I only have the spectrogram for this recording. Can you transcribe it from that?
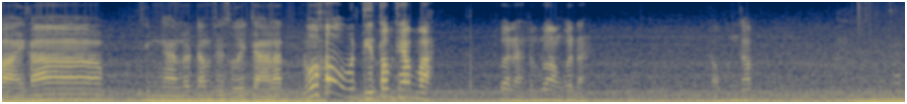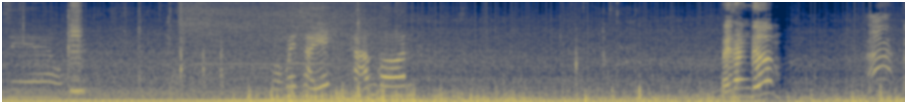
บ่ายครับทีมงานรถดำสวยๆจารัดโอ้โหมันติดท็อปแท็บว่ะเพื่อนนะลูกน้องเพื่อนนะขอบคุณครับจับแล้วบอกไปใช้ถามก่อน ไปทางเดิมไป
